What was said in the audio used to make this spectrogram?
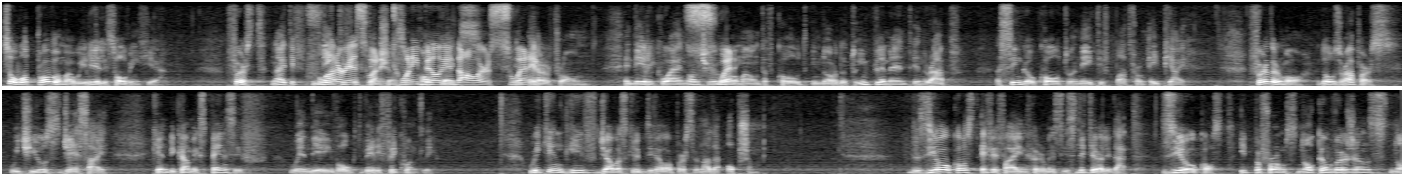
So what problem are we really solving here? First, native Flutter native is sweating. $20 billion sweating. error prone, and they require non-trivial amount of code in order to implement and wrap a single call to a native platform API. Furthermore, those wrappers which use JSI can become expensive when they're invoked very frequently. We can give JavaScript developers another option. The zero cost FFI in Hermes is literally that, zero cost. It performs no conversions, no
